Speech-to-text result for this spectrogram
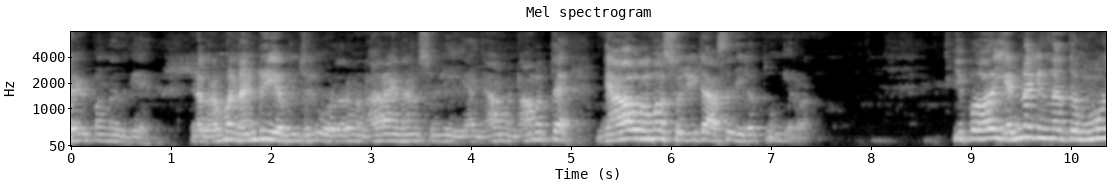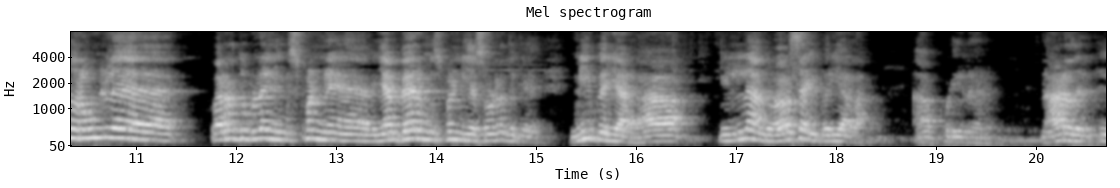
ஹெல்ப் பண்ணதுக்கு எனக்கு ரொம்ப நன்றி அப்படின்னு சொல்லி ஒரு தடவை நாராயணன்னு சொல்லி என் ஞாபக நாமத்தை ஞாபகமாக சொல்லிட்டு அசதியில் தூங்கிடுறான். இப்போ என்ன கிண்ணத்தை மூணு ரவுண்டில் வர்றதுக்குள்ளே நீ மிஸ் பண்ண என் பேரை மிஸ் பண்ணி நீங்கள் சொல்கிறதுக்கு நீ பெரியாரா? இல்லை அந்த விவசாயி பெரிய ஆளா அப்படின்னாரு நாரதருக்கு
